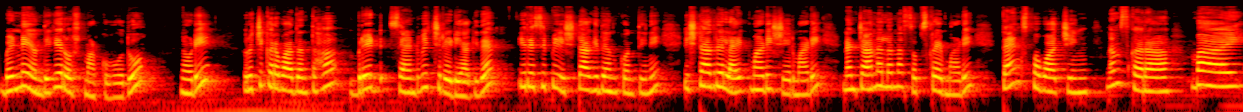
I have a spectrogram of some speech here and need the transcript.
ಬೆಣ್ಣೆಯೊಂದಿಗೆ ರೋಸ್ಟ್ ಮಾಡ್ಕೋಬೋದು. ನೋಡಿ ರುಚಿಕರವಾದಂತಹ ಬ್ರೆಡ್ ಸ್ಯಾಂಡ್ವಿಚ್ ರೆಡಿಯಾಗಿದೆ. ಈ ರೆಸಿಪಿ ಇಷ್ಟ ಆಗಿದೆ ಅಂದ್ಕೊತೀನಿ ಇಷ್ಟ ಆದರೆ ಲೈಕ್ ಮಾಡಿ, ಶೇರ್ ಮಾಡಿ. ನನ್ನ ಚಾನಲನ್ನು ಸಬ್ಸ್ಕ್ರೈಬ್ ಮಾಡಿ. Thanks for watching. ನಮಸ್ಕಾರ. ಬಾಯ್.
